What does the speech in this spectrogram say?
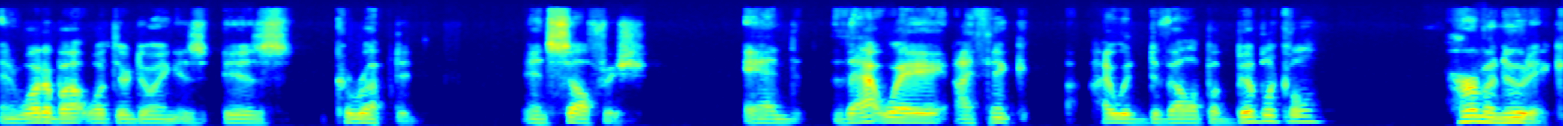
and what about what they're doing is is corrupted and selfish. And that way I think I would develop a biblical hermeneutic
